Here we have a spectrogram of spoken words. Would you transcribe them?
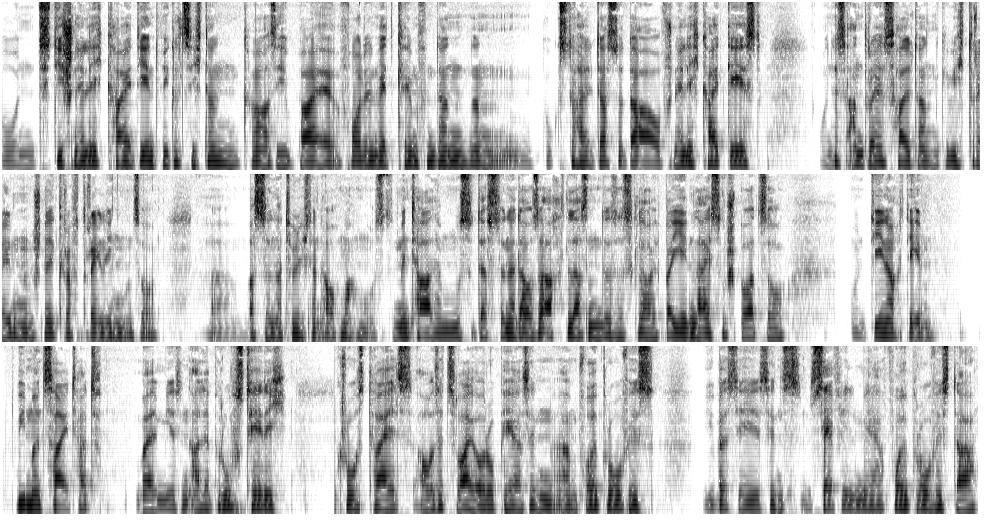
Und die Schnelligkeit, die entwickelt sich dann quasi bei vor den Wettkämpfen dann. Dann guckst du halt, dass du da auf Schnelligkeit gehst. Und das andere ist halt dann Gewichttraining, Schnellkrafttraining und so, äh, was du natürlich dann auch machen musst. Mental musst du, darfst du nicht außer Acht lassen. Das ist, glaube ich, bei jedem Leistungssport so. Und je nachdem, wie man Zeit hat, weil wir sind alle berufstätig. Großteils, außer zwei Europäer, sind ähm, Vollprofis. Übersee sind sehr viel mehr Vollprofis da.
